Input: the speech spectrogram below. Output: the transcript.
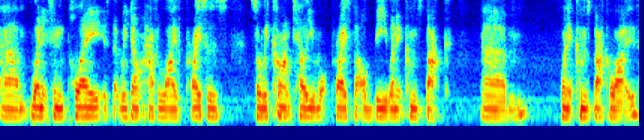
um, when it's in play is that we don't have live prices, so we can't tell you what price that'll be when it comes back um, when it comes back live.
